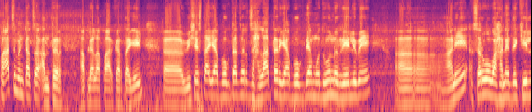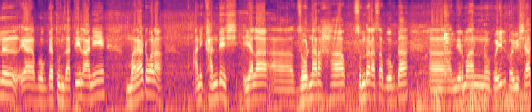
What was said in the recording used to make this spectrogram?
पाच मिनटाचं अंतर आपल्याला पार करता येईल. विशेषतः या बोगदा जर झाला तर या बोगद्यामधून रेल्वे आणि सर्व वाहने देखील या बोगद्यातून जातील आणि मराठवाडा आणि खानदेश याला जोडणारा हा सुंदर असा बोगदा निर्माण होईल भविष्यात.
